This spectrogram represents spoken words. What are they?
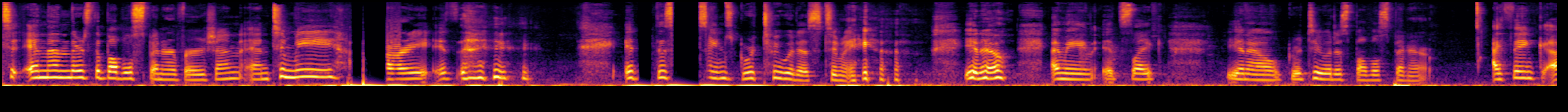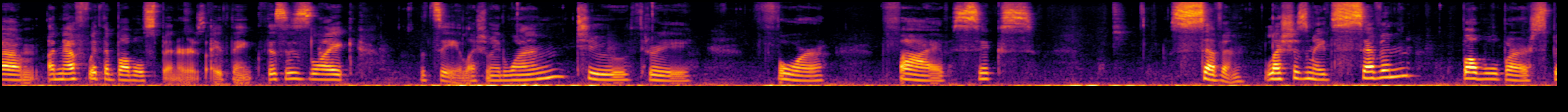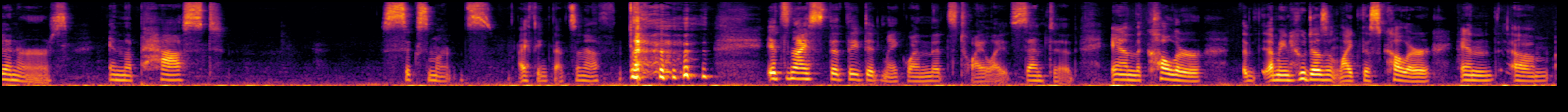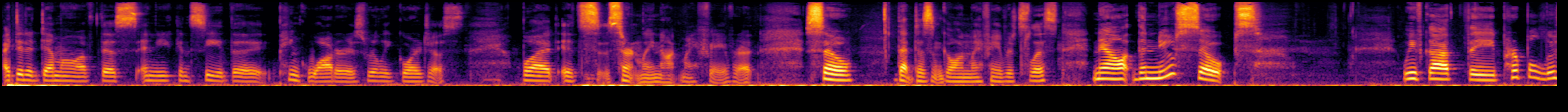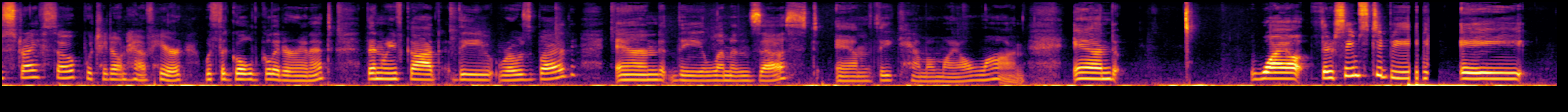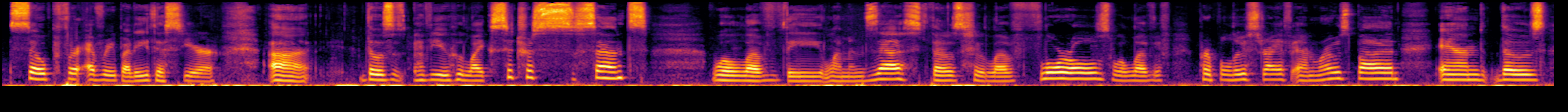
to, and then there's the bubble spinner version. And to me, sorry, it's it this seems gratuitous to me. you know, I mean, it's like, you know, gratuitous bubble spinner. I think um, enough with the bubble spinners. I think this is like, let's see, Lush made one, two, three, four, five, six, seven. Lush has made seven bubble bar spinners in the past six months. I think that's enough. it's nice that they did make one that's twilight scented and the color I mean, who doesn't like this color? And um, I did a demo of this, and you can see the pink water is really gorgeous, but it's certainly not my favorite. So that doesn't go on my favorites list. Now, the new soaps We've got the purple loosestrife soap, which I don't have here, with the gold glitter in it. Then we've got the rosebud and the lemon zest and the chamomile lawn. And while there seems to be a soap for everybody this year, uh, those of you who like citrus scents, will love the lemon zest. Those who love florals will love purple loosestrife and rosebud. And those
